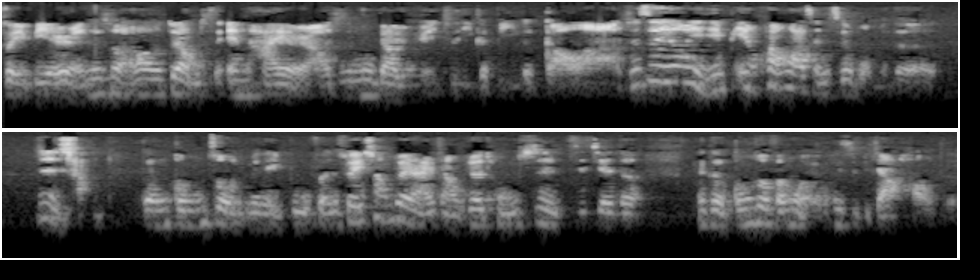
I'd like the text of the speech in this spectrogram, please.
怼别人就说哦，对，我们是 M higher 啊，就是目标永远是一个比一个高啊，就这些东西已经变幻化成是我们的日常跟工作里面的一部分，所以相对来讲，我觉得同事之间的那个工作氛围会是比较好的。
